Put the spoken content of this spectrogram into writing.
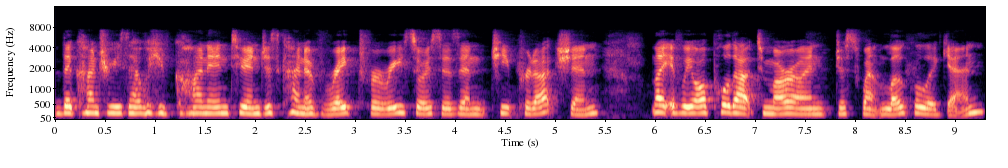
the countries that we've gone into and just kind of raped for resources and cheap production like if we all pulled out tomorrow and just went local again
